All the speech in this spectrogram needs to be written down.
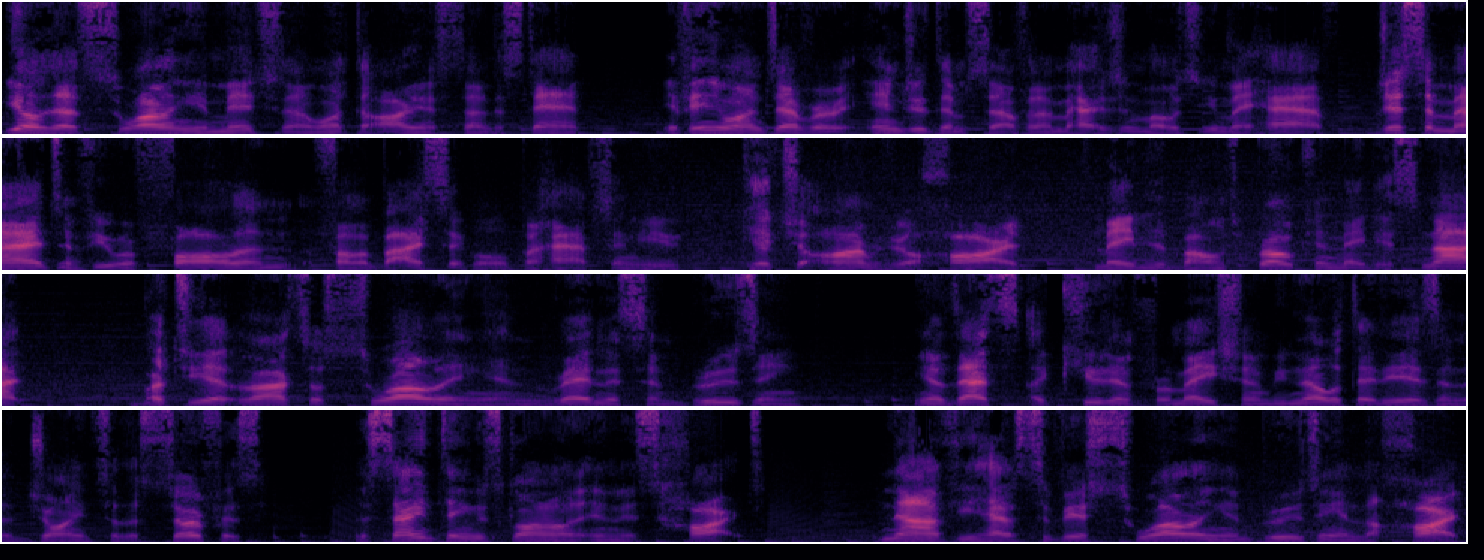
You know, that swelling you mentioned, I want the audience to understand. If anyone's ever injured themselves, and I imagine most you may have, just imagine if you were falling from a bicycle, perhaps, and you hit your arm real hard. Maybe the bone's broken, maybe it's not, but you get lots of swelling and redness and bruising. You know, that's acute inflammation. We know what that is in the joints of the surface. The same thing is going on in his heart. Now, if you have severe swelling and bruising in the heart,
